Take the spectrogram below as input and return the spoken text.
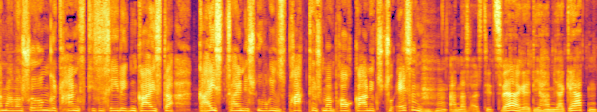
Haben aber schön getanzt, diese seligen Geister. Geist sein ist übrigens praktisch, man braucht gar nichts zu essen. Anders als die Zwerge, die haben ja Gärten,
